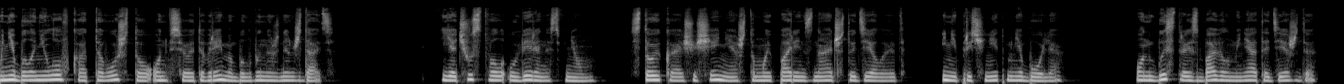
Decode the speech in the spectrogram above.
Мне было неловко от того, что он все это время был вынужден ждать. Я чувствовала уверенность в нем, стойкое ощущение, что мой парень знает, что делает, и не причинит мне боли. Он быстро избавил меня от одежды,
